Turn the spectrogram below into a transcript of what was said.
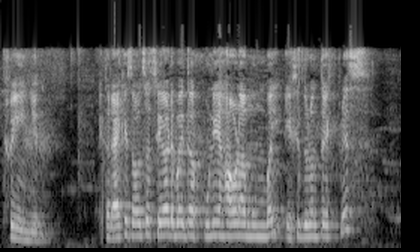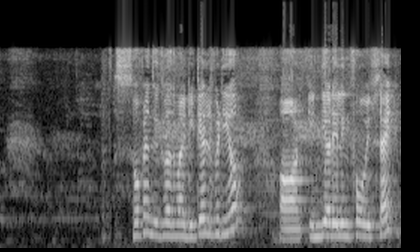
3 engine. The rack is also shared by the Pune Howrah Mumbai AC Duronto Express. So friends this was my detailed video on India Rail Info website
